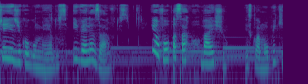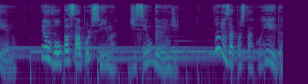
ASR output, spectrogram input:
cheias de cogumelos e velhas árvores. Eu vou passar por baixo, exclamou o pequeno. Eu vou passar por cima, disse o grande. Vamos apostar corrida?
